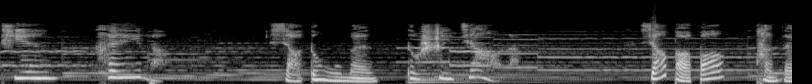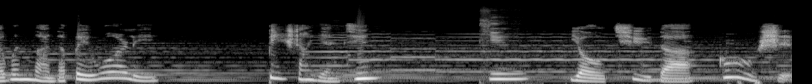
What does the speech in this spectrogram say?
天黑了，小动物们都睡觉了。小宝宝躺在温暖的被窝里，闭上眼睛，听有趣的故事。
